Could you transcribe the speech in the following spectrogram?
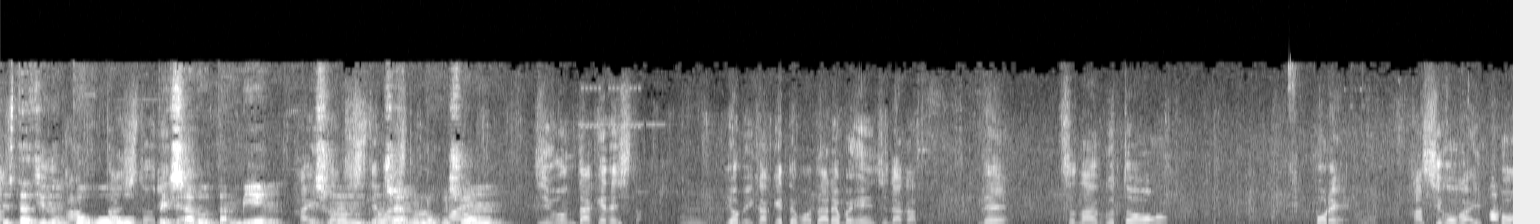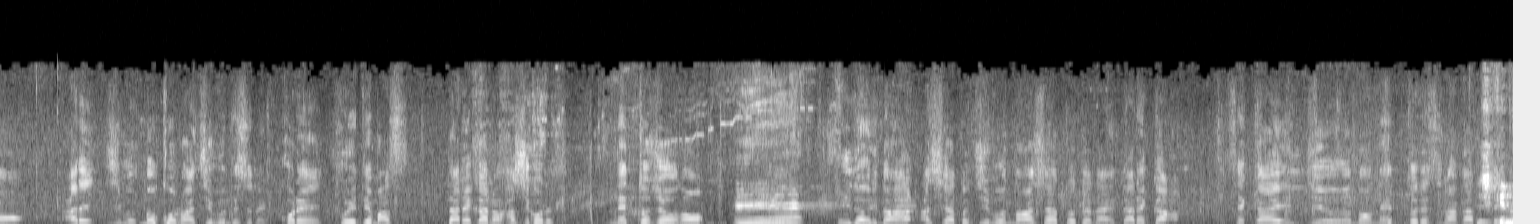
se está haciendo un poco pesado también. Eso no, no sabemos lo que son. 誰かのはしごですネット上の、えー、緑の足跡自分の足跡でない誰か世界中のネットでつながっている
